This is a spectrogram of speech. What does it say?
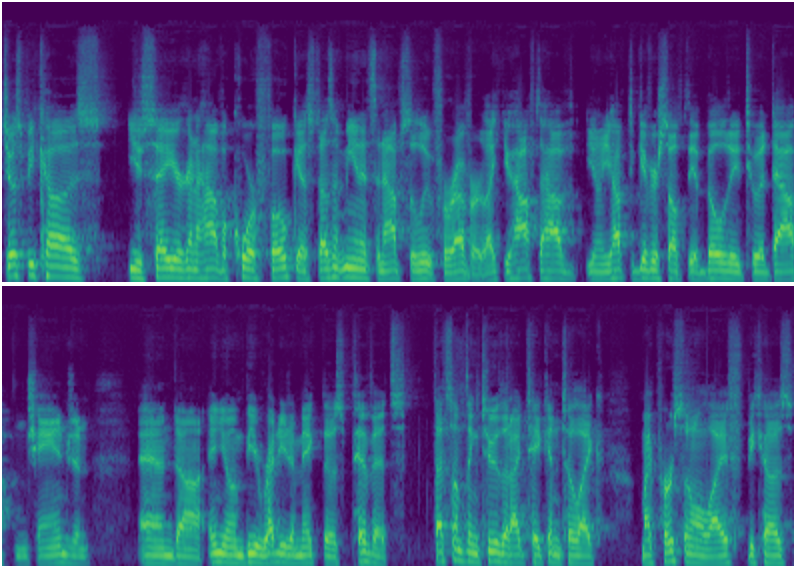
just because you say you're going to have a core focus doesn't mean it's an absolute forever. Like you have to have, you know, you have to give yourself the ability to adapt and change and and uh, and you know and be ready to make those pivots. That's something too that I take into like my personal life because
